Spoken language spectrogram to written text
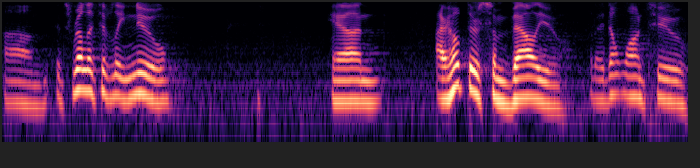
um, it's relatively new, and I hope there's some value, but I don't want to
